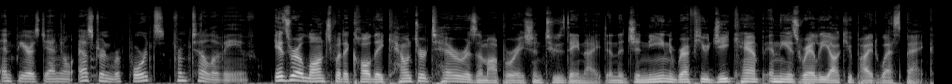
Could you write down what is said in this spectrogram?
NPR's Daniel Estrin reports from Tel Aviv. Israel launched what it called a counterterrorism operation Tuesday night in the Jenin refugee camp in the Israeli occupied West Bank.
